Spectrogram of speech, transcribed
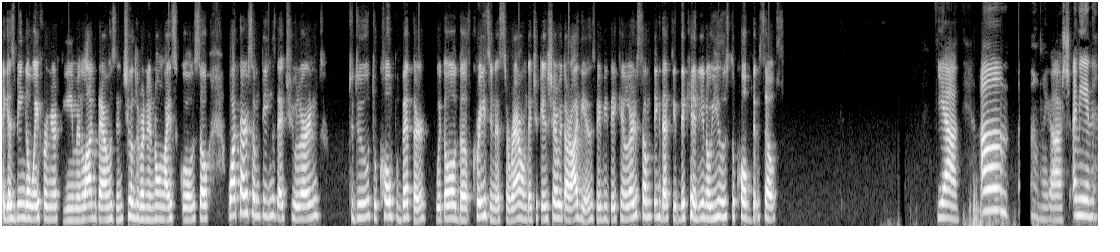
I guess being away from your team and lockdowns and children and online school? So, what are some things that you learned to do to cope better with all the craziness around that you can share with our audience maybe they can learn something that they can you know use to cope themselves yeah. Um oh my gosh. I mean,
